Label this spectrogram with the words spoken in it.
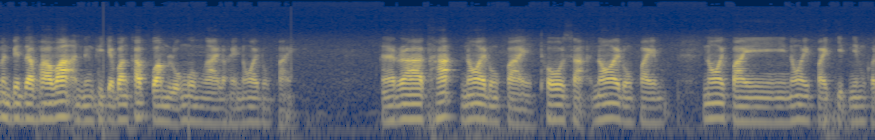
มันเป็นสภาวะอันหนึ่งที่จะบังคับความหลงงมงายเราให้น้อยลงไปอ่าราคะน้อยลงไป โทสะน้อยลงไป น้อยไปน้อยไปจิตนี้มันก็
